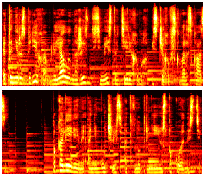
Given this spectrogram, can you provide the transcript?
Эта неразбериха влияла на жизнь семейства Тереховых из чеховского рассказа. Поколениями они мучились от внутренней неуспокоенности.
